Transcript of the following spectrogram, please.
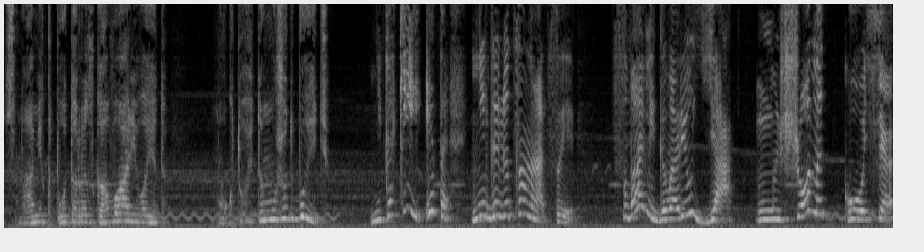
С нами кто-то разговаривает Но кто это может быть? Никакие это не галлюцинации С вами говорю я, мышонок Кося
